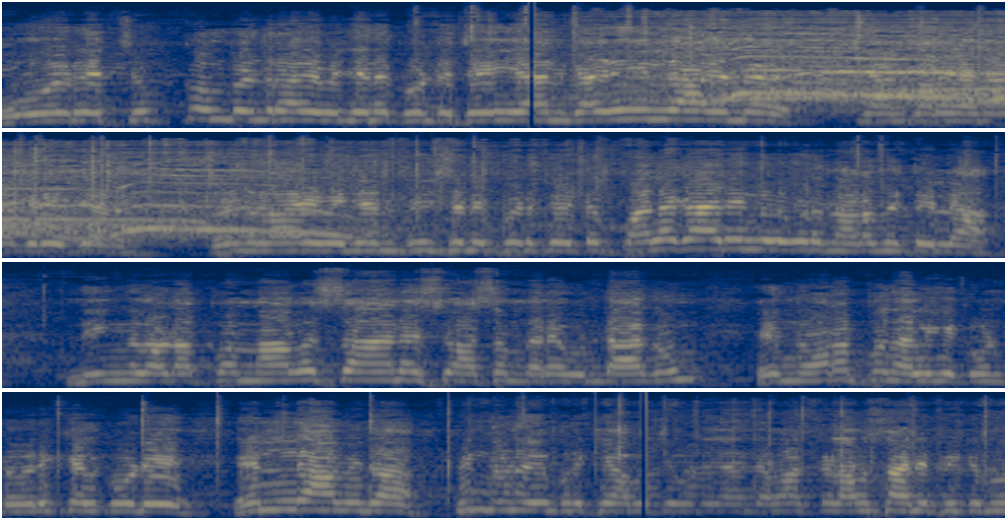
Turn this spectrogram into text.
ഒരു ചുക്കും പിണറായി വിജയനെ കൊണ്ട് ചെയ്യാൻ കഴിയില്ല എന്ന് ഞാൻ പറയാൻ ആഗ്രഹിക്കുകയാണ്. പിണറായി വിജയൻ ഭീഷണിപ്പെടുത്തിയിട്ട് പല കാര്യങ്ങളും ഇവിടെ നടന്നിട്ടില്ല. നിങ്ങളോടൊപ്പം അവസാന ശ്വാസം വരെ ഉണ്ടാകും എന്ന് ഉറപ്പ് നൽകിക്കൊണ്ട് ഒരിക്കൽ കൂടി എല്ലാവിധ പിന്തുണയും പ്രഖ്യാപിച്ചുകൊണ്ട് ഞാൻ എന്റെ വാക്കുകൾ അവസാനിപ്പിക്കുന്നു.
